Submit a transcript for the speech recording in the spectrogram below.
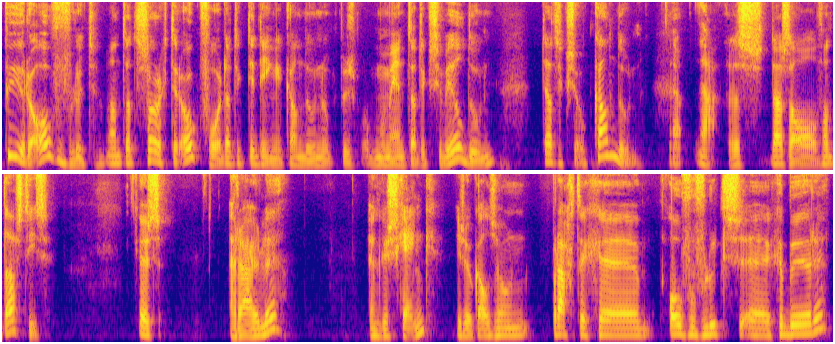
pure overvloed. Want dat zorgt er ook voor dat ik de dingen kan doen op, op het moment dat ik ze wil doen. Dat ik ze ook kan doen. Ja. Nou, dat is, dat is al fantastisch. Dus ruilen, een geschenk, is ook al zo'n prachtig eh overvloedsgebeuren.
